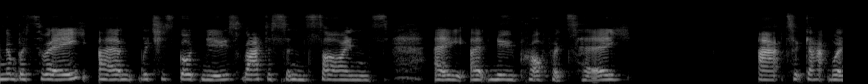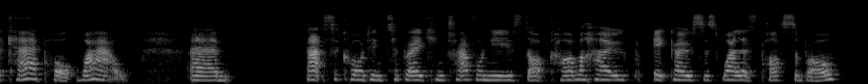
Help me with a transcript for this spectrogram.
number three, um, which is good news, Radisson signs a, a new property at Gatwick Airport. Wow. Um, that's according to breakingtravelnews.com. I hope it goes as well as possible.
